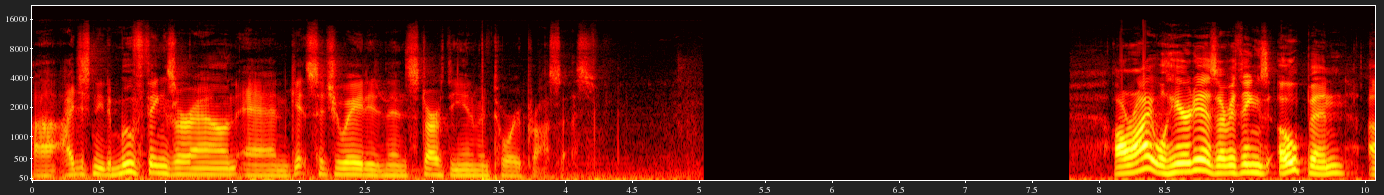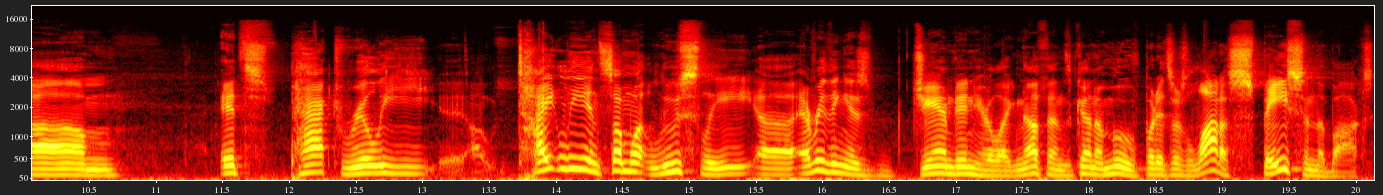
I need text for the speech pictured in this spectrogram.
Uh, I just need to move things around and get situated and then start the inventory process. All right, well here it is. Everything's open. Um, it's packed really tightly and somewhat loosely. Uh, everything is jammed in here like nothing's gonna move, but there's a lot of space in the box.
